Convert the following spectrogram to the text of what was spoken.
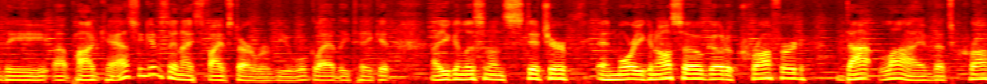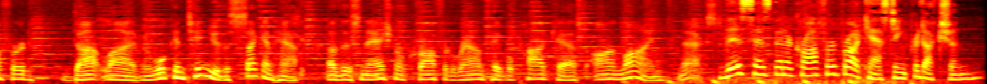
the uh, podcast and give us a nice five star review. We'll gladly take it. Uh, you can listen on Stitcher and more. You can also go to Crawford.live. That's Crawford.live. Live, and we'll continue the second half of this National Crawford Roundtable podcast online next. This has been a Crawford Broadcasting production.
